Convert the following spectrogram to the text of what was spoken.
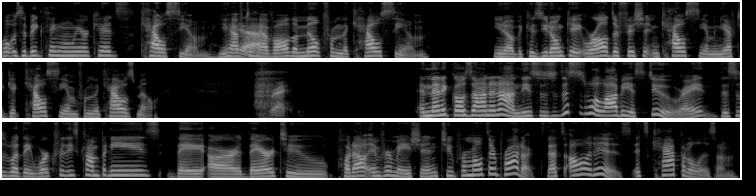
what was the big thing when we were kids? Calcium. You have to have all the milk from the calcium, you know, because you don't get, we're all deficient in calcium and you have to get calcium from the cow's milk. Right. And then it goes on and on. These is this is what lobbyists do, right? This is what they work for these companies. They are there to put out information to promote their product. That's all it is. It's capitalism.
